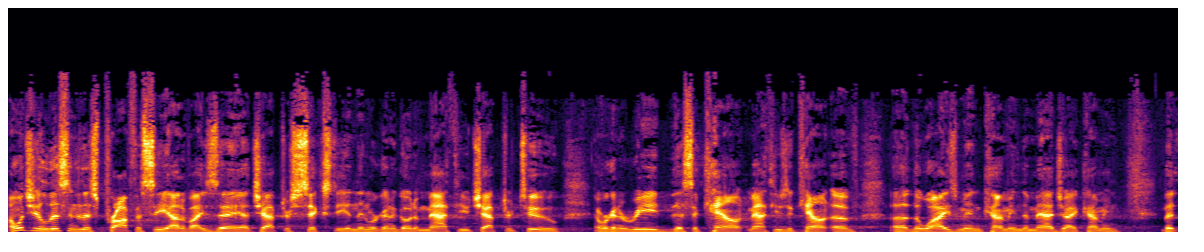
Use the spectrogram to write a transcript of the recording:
I want you to listen to this prophecy out of Isaiah chapter 60, and then we're going to go to Matthew chapter 2, and we're going to read this account, Matthew's account of uh, the wise men coming, the magi coming. But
